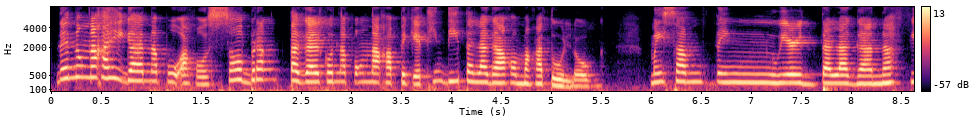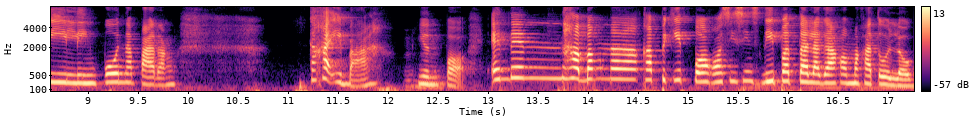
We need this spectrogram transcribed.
Then, nung nakahiga na po ako, sobrang tagal ko na pong nakapikit, hindi talaga ako makatulog. May something weird talaga na feeling po na parang kakaiba. Yun po. And then, habang nakapikit po ako, kasi since di pa talaga ako makatulog,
